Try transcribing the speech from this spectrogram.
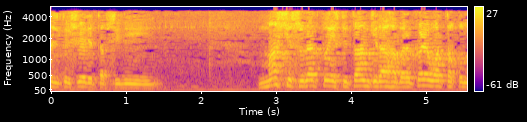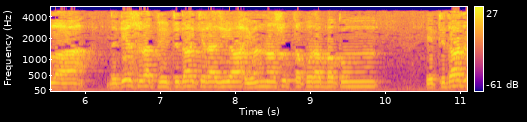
ذکر شوی د تفصیلی مخکې صورت په اختتام کې را خبر کړي وتق الله د دې صورت په ابتدا کې راځي یا ایو الناس تقوا ربکم ابتدا د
